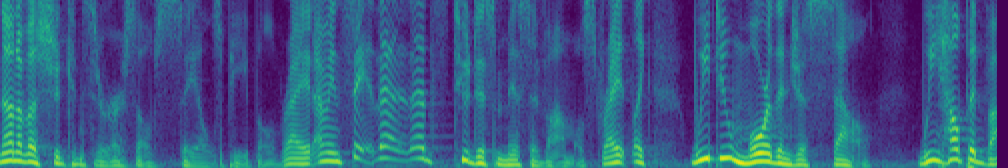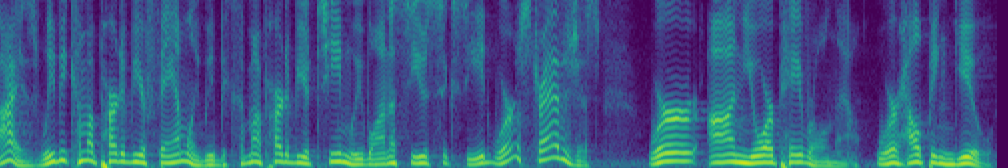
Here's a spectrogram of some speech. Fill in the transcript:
none of us should consider ourselves salespeople, right? I mean, say that, that's too dismissive almost, right? Like we do more than just sell. We help advise. We become a part of your family. We become a part of your team. We want to see you succeed. We're a strategist. We're on your payroll now. We're helping you.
